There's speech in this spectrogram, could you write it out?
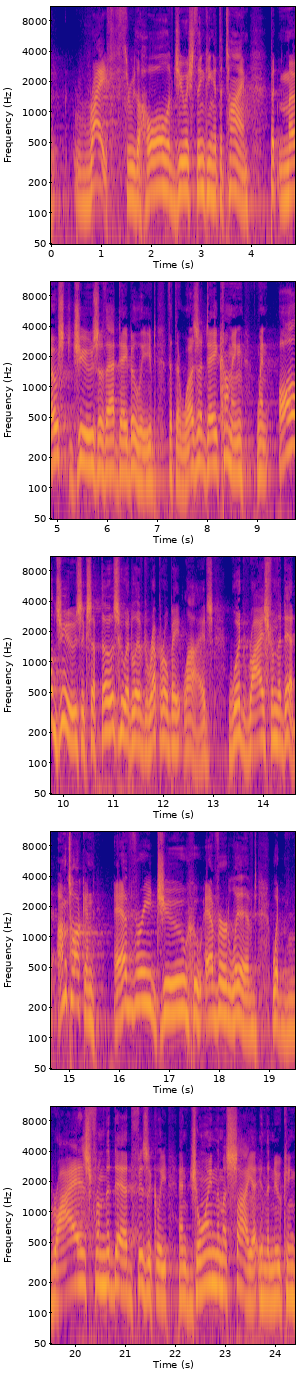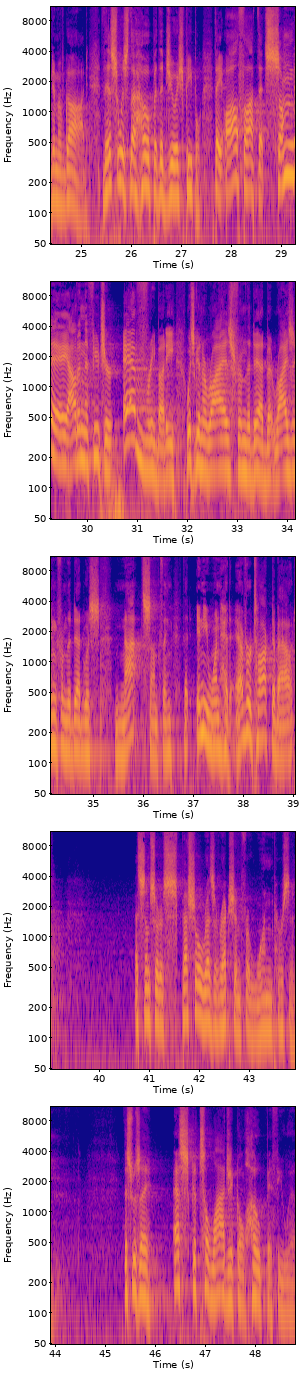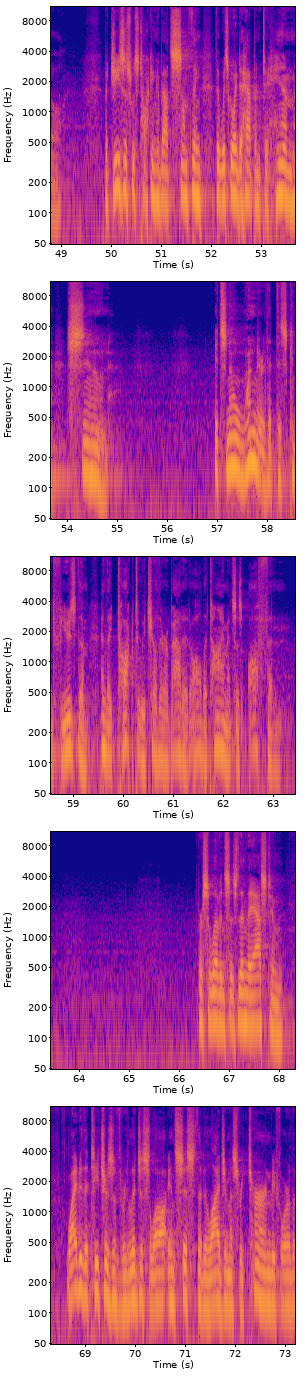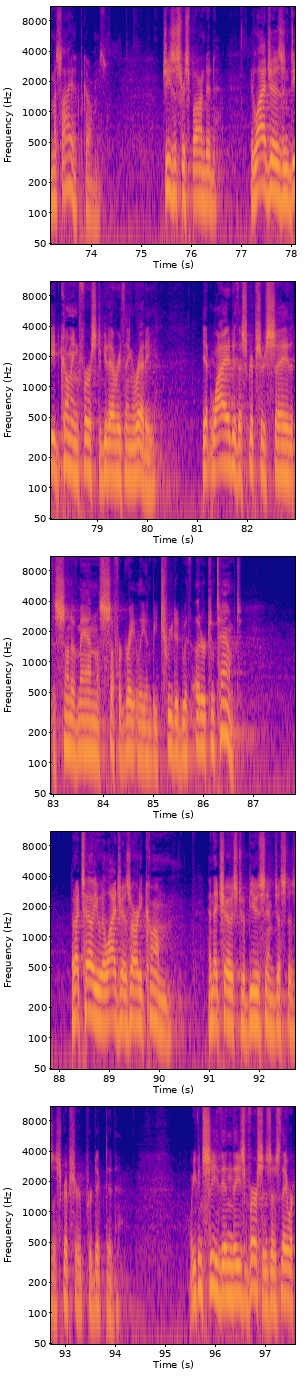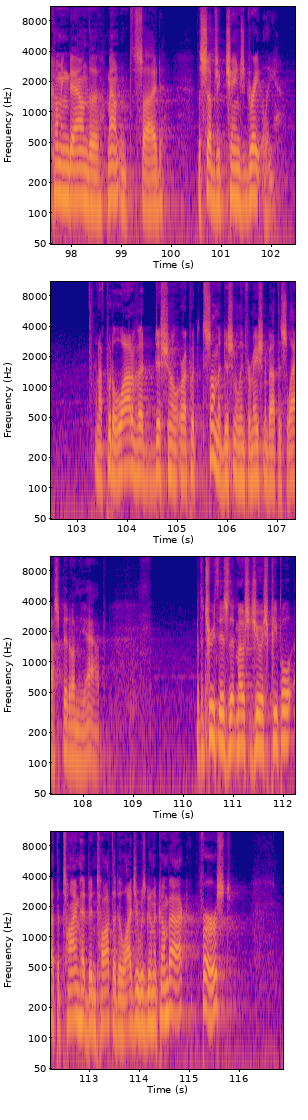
rife through the whole of Jewish thinking at the time, but most Jews of that day believed that there was a day coming when all Jews, except those who had lived reprobate lives, would rise from the dead. I'm talking Every Jew who ever lived would rise from the dead physically and join the Messiah in the new kingdom of God. This was the hope of the Jewish people. They all thought that someday out in the future, everybody was going to rise from the dead, but rising from the dead was not something that anyone had ever talked about as some sort of special resurrection for one person. This was a eschatological hope, if you will. But Jesus was talking about something that was going to happen to him soon. It's no wonder that this confused them, and they talked to each other about it all the time. It says often. Verse 11 says Then they asked him, Why do the teachers of religious law insist that Elijah must return before the Messiah comes? Jesus responded, Elijah is indeed coming first to get everything ready. Yet why do the scriptures say that the Son of Man must suffer greatly and be treated with utter contempt? But I tell you, Elijah has already come, and they chose to abuse him just as the scripture predicted. Well, you can see in these verses as they were coming down the mountainside, the subject changed greatly. And I've put a lot of additional, or I put some additional information about this last bit on the app. But the truth is that most Jewish people at the time had been taught that Elijah was going to come back first.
